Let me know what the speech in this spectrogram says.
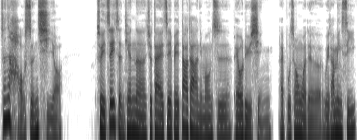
真的好神奇哦！所以这一整天呢，就带这杯大大柠檬汁陪我旅行，来补充我的维他命 C。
